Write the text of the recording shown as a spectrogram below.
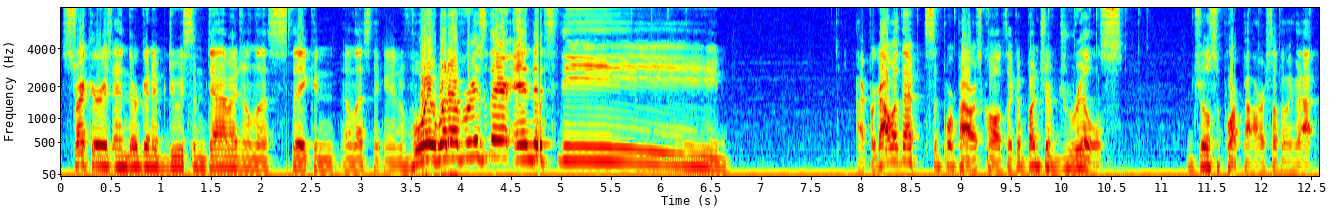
strikers, and they're gonna do some damage unless they can unless they can avoid whatever is there. And it's the I forgot what that support power is called. It's like a bunch of drills, drill support power, something like that.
